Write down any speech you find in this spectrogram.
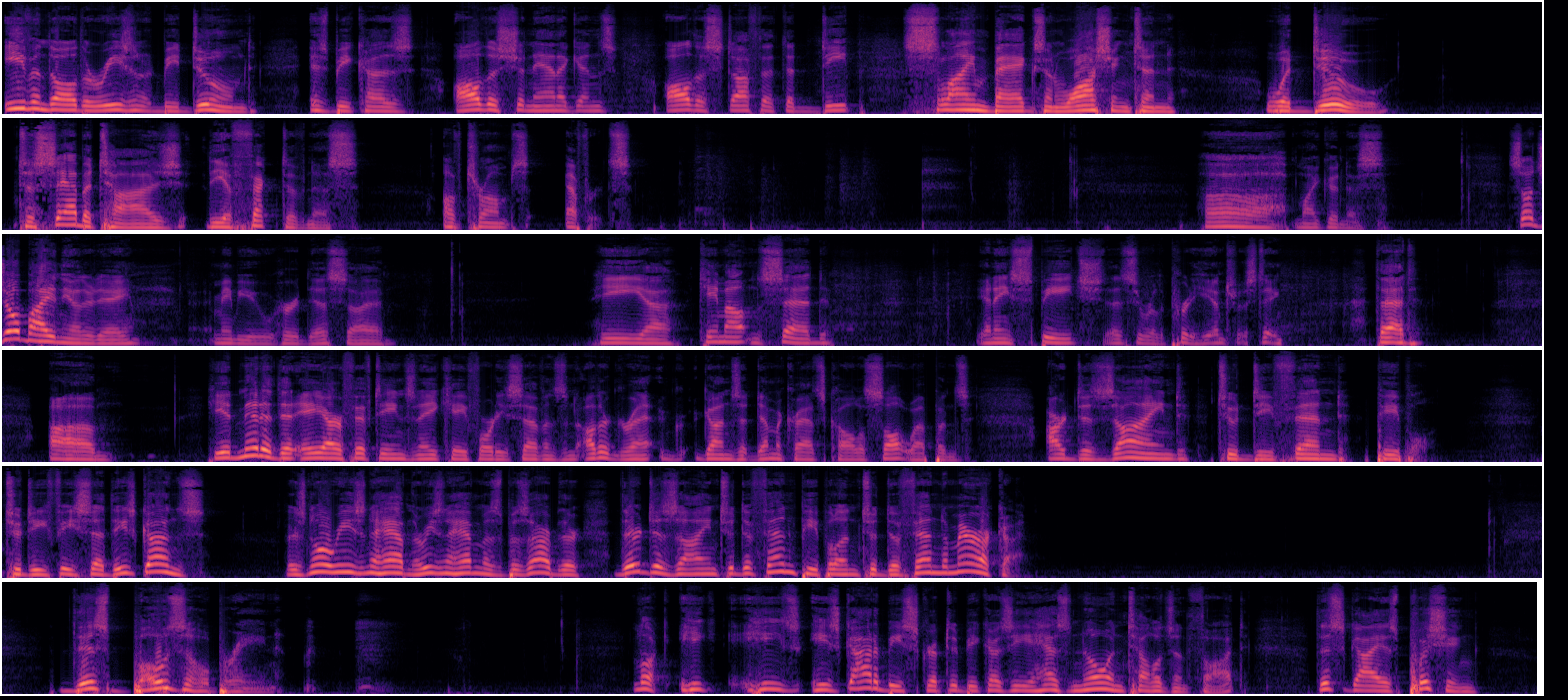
even though the reason it would be doomed is because all the shenanigans, all the stuff that the deep slime bags in Washington would do to sabotage the effectiveness of Trump's efforts. Oh, my goodness. So, Joe Biden the other day, maybe you heard this, uh, he uh, came out and said in a speech, that's really pretty interesting, that um, he admitted that AR 15s and AK 47s and other gra- guns that Democrats call assault weapons are designed to defend people to def- he said these guns there's no reason to have them. The reason to have them is bizarre, but they're they're designed to defend people and to defend America. This bozo brain. Look, he he's he's got to be scripted because he has no intelligent thought. This guy is pushing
